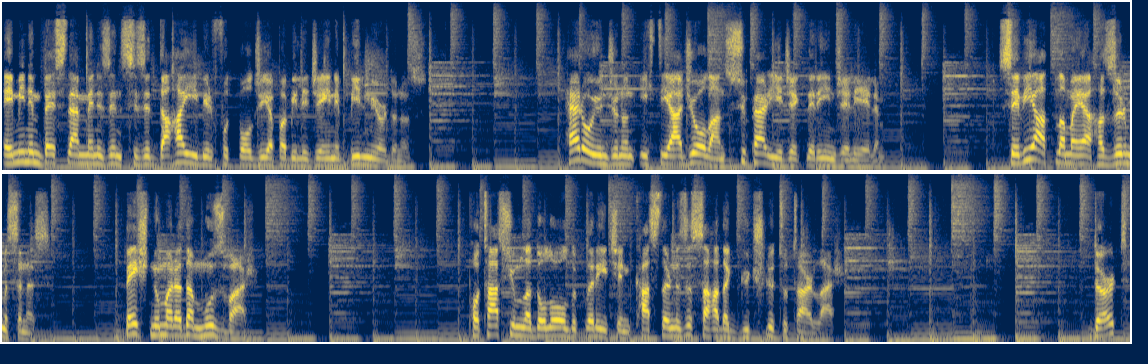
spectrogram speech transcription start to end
Eminim beslenmenizin sizi daha iyi bir futbolcu yapabileceğini bilmiyordunuz. Her oyuncunun ihtiyacı olan süper yiyecekleri inceleyelim. Seviye atlamaya hazır mısınız? 5 numarada muz var. Potasyumla dolu oldukları için kaslarınızı sahada güçlü tutarlar. 4.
